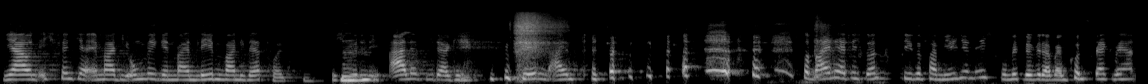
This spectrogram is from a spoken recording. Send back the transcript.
Ja, und ich finde ja immer, die Umwege in meinem Leben waren die wertvollsten. Ich mhm. würde die alle wieder gehen, jeden einzelnen. Zum einen hätte ich sonst diese Familie nicht, womit wir wieder beim Kunstwerk wären.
